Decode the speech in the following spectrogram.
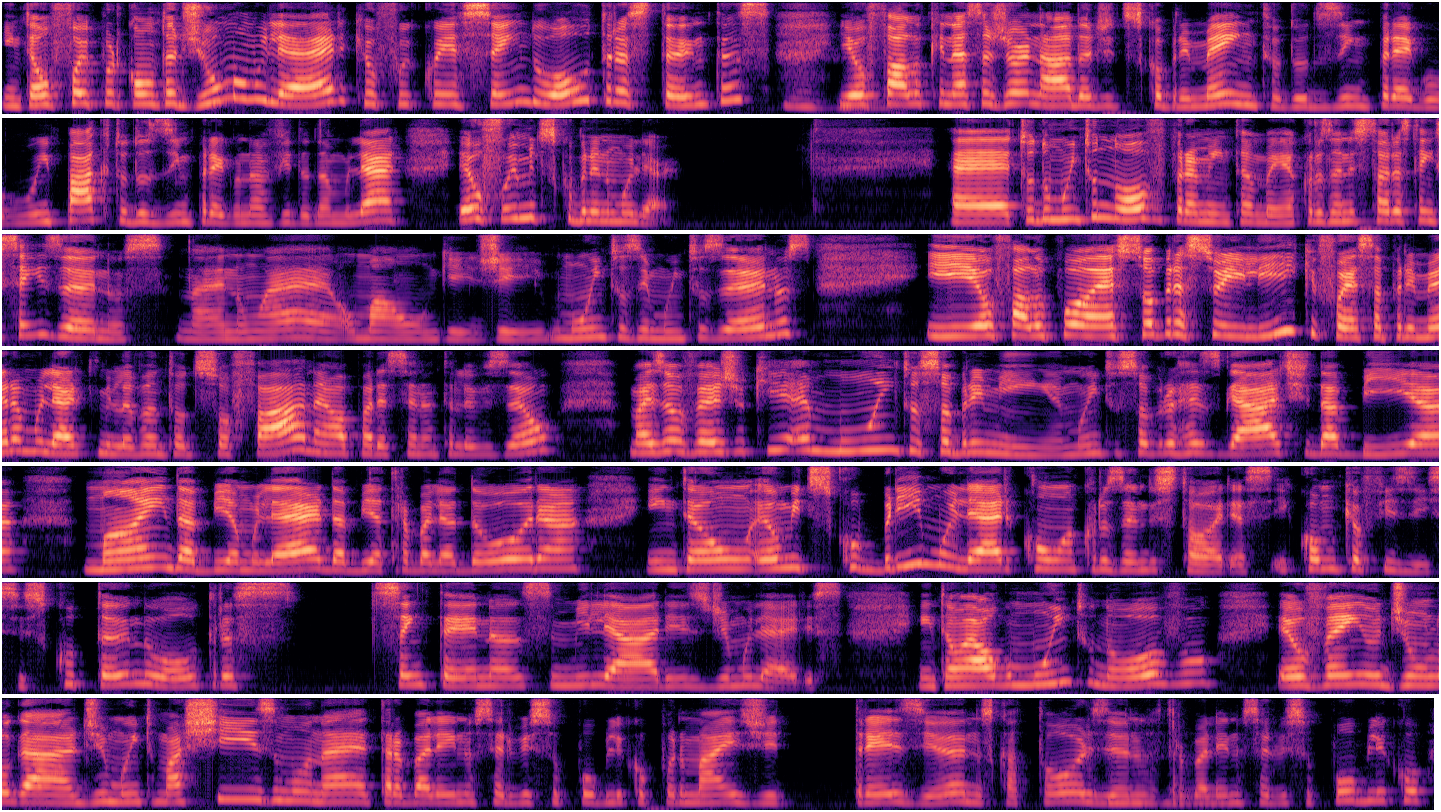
Então foi por conta de uma mulher que eu fui conhecendo outras tantas. Uhum. E eu falo que nessa jornada de descobrimento do desemprego, o impacto do desemprego na vida da mulher, eu fui me descobrindo mulher. É tudo muito novo para mim também. A Cruzando Histórias tem seis anos, né? Não é uma ONG de muitos e muitos anos. E eu falo, pô, é sobre a Sueli, que foi essa primeira mulher que me levantou do sofá, né, ao aparecer na televisão, mas eu vejo que é muito sobre mim, é muito sobre o resgate da Bia, mãe da Bia mulher, da Bia trabalhadora. Então, eu me descobri mulher com a Cruzando Histórias. E como que eu fiz isso? Escutando outras centenas, milhares de mulheres. Então é algo muito novo. Eu venho de um lugar de muito machismo, né? Trabalhei no serviço público por mais de 13 anos, 14 anos, uhum. eu trabalhei no serviço público,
